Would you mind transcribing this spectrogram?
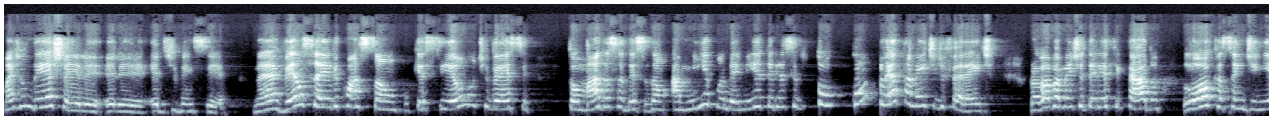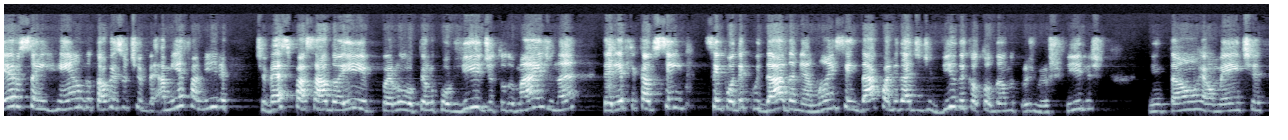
mas não deixa ele, ele, ele te vencer. Né? Vença ele com ação, porque se eu não tivesse tomado essa decisão, a minha pandemia teria sido completamente diferente. Provavelmente eu teria ficado louca, sem dinheiro, sem renda. Talvez tivesse, a minha família tivesse passado aí pelo, pelo Covid e tudo mais, né? Teria ficado sem, sem poder cuidar da minha mãe, sem dar a qualidade de vida que eu estou dando para os meus filhos. Então, realmente,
